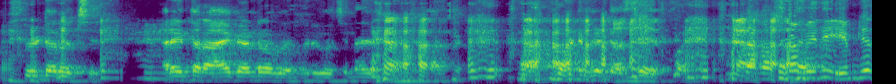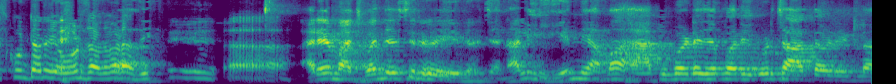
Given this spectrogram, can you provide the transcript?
ట్విట్టర్ వచ్చింది అరే ఇంత రాయకండి మీరు వచ్చిన ఇది ఏం చేసుకుంటారు? ఎవరు చదవడు అది. అరే మంచి పని చేసిర్రు. ఇది జనాలు ఏంది? అమ్మ హ్యాపీ బర్త్డే చెప్పని కూడా చాతాడు ఇట్లా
